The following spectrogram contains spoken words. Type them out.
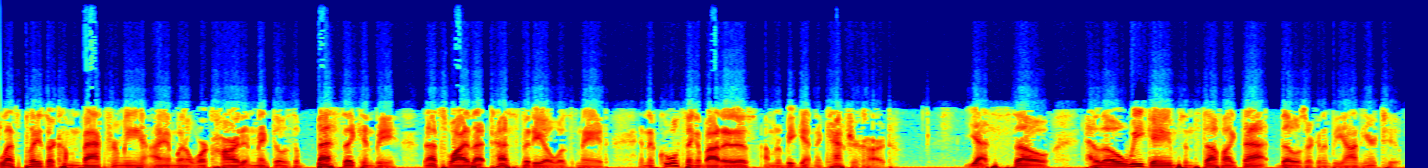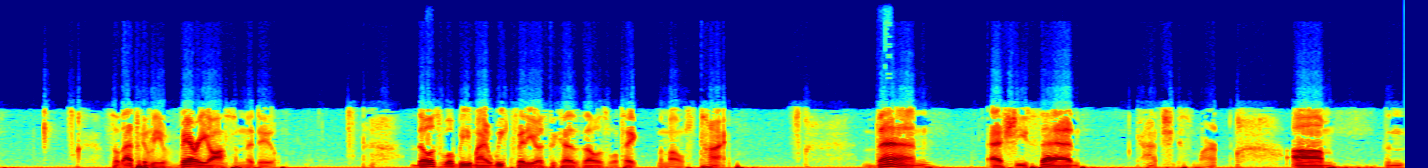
Let's Plays are coming back for me. I am going to work hard and make those the best they can be. That's why that test video was made. And the cool thing about it is I'm going to be getting a capture card. Yes, so hello Wii games and stuff like that, those are going to be on here too. So that's going to be very awesome to do. Those will be my week videos because those will take the most time. Then, as she said, God, she's smart. Um, the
